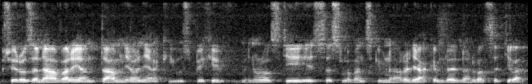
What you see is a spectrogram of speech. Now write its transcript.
přirozená varianta, měl nějaký úspěchy v minulosti i se slovenským nároďákem do 21 let.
